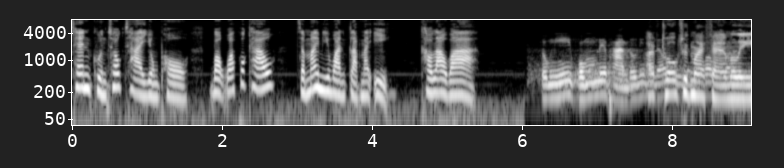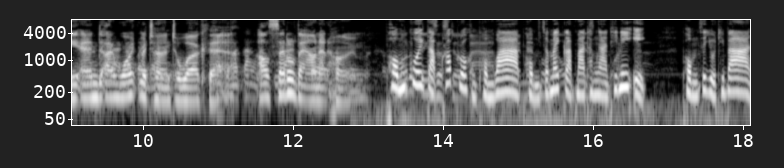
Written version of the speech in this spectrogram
เช่น คุณโชคชัยยงโพ บอกว่าพวกเขาจะไม่มีวันกลับมาอีก เขาเล่าว่า I've แล้ว talked with my family and I won't return to work there. I'll settle down at home. ผมคุยกับครอบครัวของผมว่า ผมจะไม่กลับมาทำงานที่นี่อีก ผมจะอยู่ที่บ้าน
